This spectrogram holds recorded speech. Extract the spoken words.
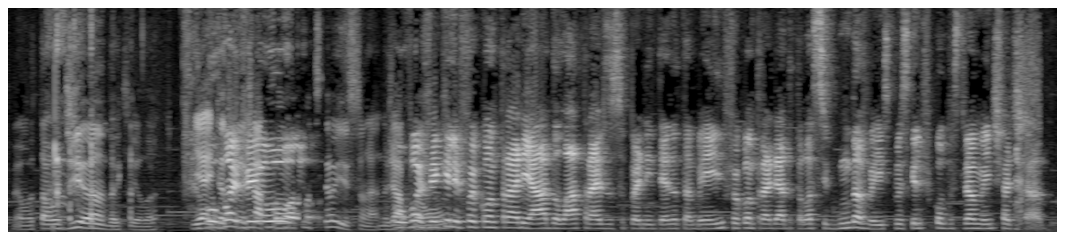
O Miyamoto tá odiando aquilo. E aí, Ou vai ver Japão o- aconteceu isso, né? No Ou Japão, vai ver que ele foi contrariado lá atrás do Super Nintendo também, e foi contrariado pela segunda vez, por isso que ele ficou extremamente chateado.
